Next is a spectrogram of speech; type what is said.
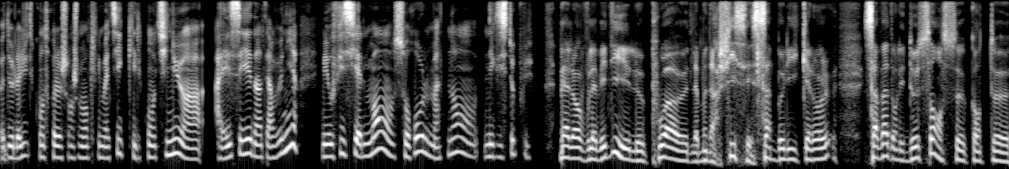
de la lutte contre le changement climatique, qu'il continue à, essayer d'intervenir, mais officiellement, ce rôle maintenant n'existe plus. Mais alors, vous l'avez dit, le poids euh, de la monarchie, c'est symbolique. Alors, ça va dans les deux sens. Quand, euh,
